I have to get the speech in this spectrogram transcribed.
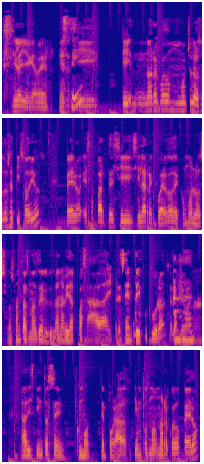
Sí, la llegué a ver. ¿Sí? sí. no recuerdo mucho de los otros episodios, pero esa parte sí, sí la recuerdo de cómo los, los fantasmas de la Navidad pasada y presente y futura se los llevan a, a distintos eh, como temporadas o tiempos, no, no recuerdo, pero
